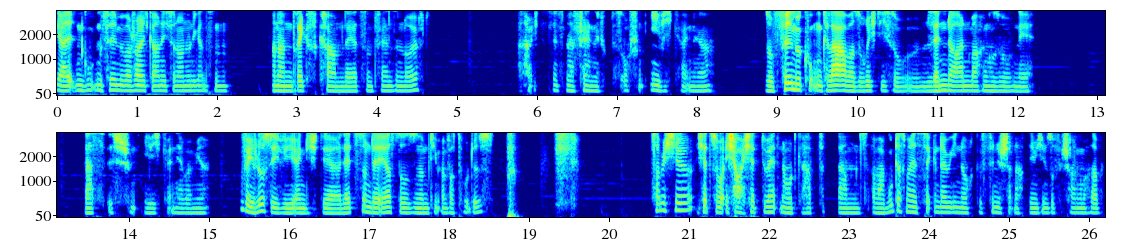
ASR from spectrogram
die alten guten Filme wahrscheinlich gar nicht, sondern nur die ganzen anderen Dreckskram, der jetzt im Fernsehen läuft. Wann habe ich das letzte Mal Fernsehen geguckt? Das ist auch schon Ewigkeiten, ja. So Filme gucken, klar, aber so richtig so Sender anmachen, so, nee. Das ist schon Ewigkeiten her bei mir. Finde ich lustig, wie eigentlich der letzte und der erste aus einem Team einfach tot ist. Was habe ich hier? Ich hätte so, ich, oh, ich hätte Dreadnought gehabt, verdammt. Aber gut, dass meine Secondary ihn noch gefinisht hat, nachdem ich ihm so viel Schaden gemacht habe.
